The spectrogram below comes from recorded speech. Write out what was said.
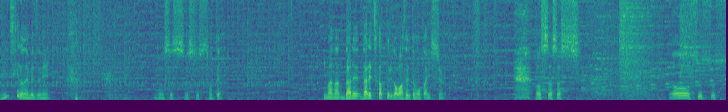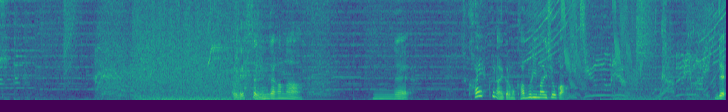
いいんですけどね、別に。よしよしよしよし、ちょっと待って。今な、誰、誰使ってるか忘れてもうた、一瞬。よしよしよし。よしよしよし。あ、レッツじゃ全然あかんな。んで、回復ないからもうかぶり舞いしようか。で、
